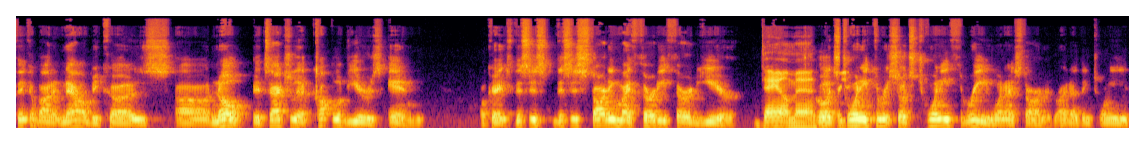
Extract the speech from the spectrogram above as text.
think about it now because uh, no, it's actually a couple of years in. Okay, this is this is starting my 33rd year. Damn, man. So it's 23. So it's 23 when I started, right? I think 20.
